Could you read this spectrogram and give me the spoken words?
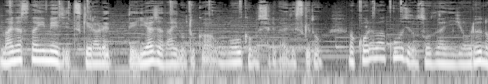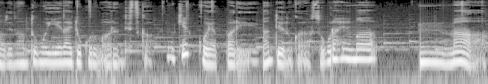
マイナスなイメージつけられて嫌じゃないのとか思うかもしれないですけど、まあ、これは工事の存在によるので何とも言えないところはあるんですが、でも結構やっぱり、なんていうのかな、そこら辺は、うん、まあ、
